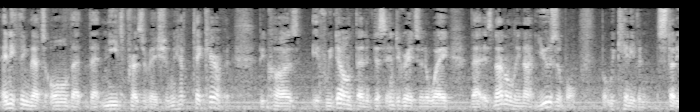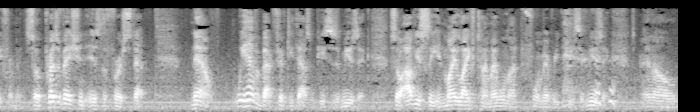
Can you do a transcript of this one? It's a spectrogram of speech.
anything that's old that, that needs preservation, we have to take care of it. Because if we don't, then it disintegrates in a way that is not only not usable, but we can't even study from it. So preservation is the first step. Now, we have about 50,000 pieces of music. So obviously, in my lifetime, I will not perform every piece of music. and I'll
